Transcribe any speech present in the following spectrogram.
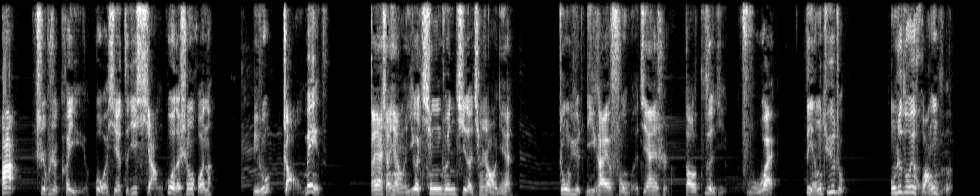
他是不是可以过些自己想过的生活呢？比如找妹子。大家想想，一个青春期的青少年，终于离开父母的监视了，到自己府外，自己能居住，同时作为皇子，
